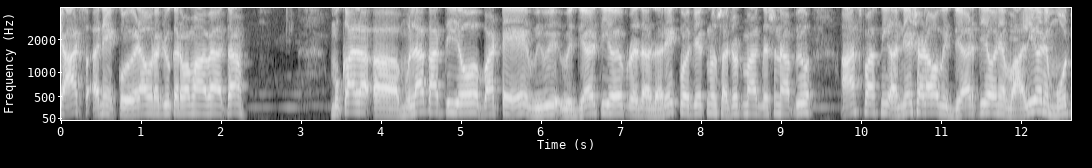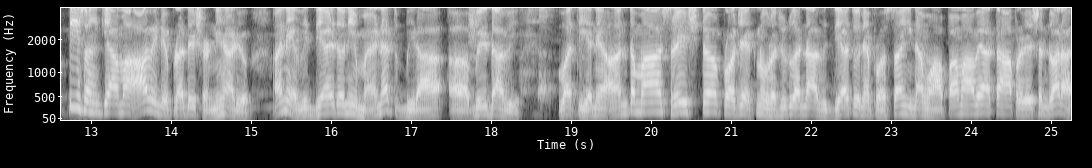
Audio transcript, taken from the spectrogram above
ચાર્ટ્સ અને કોયડાઓ રજૂ કરવામાં આવ્યા હતા. મુકાલા મુલાકાતીઓ માટે વિદ્યાર્થીઓએ દરેક પ્રોજેક્ટનું સચોટ માર્ગદર્શન આપ્યું. આસપાસની અન્ય શાળાઓ વિદ્યાર્થીઓ અને વાલીઓને મોટી સંખ્યામાં આવીને પ્રદર્શન નિહાળ્યું અને વિદ્યાર્થીઓની મહેનત બિરા બિરદાવી હતી અને અંતમાં શ્રેષ્ઠ પ્રોજેક્ટનું રજૂ કરનાર વિદ્યાર્થીઓને પ્રોત્સાહન ઇનામો આપવામાં આવ્યા હતા. આ પ્રદર્શન દ્વારા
